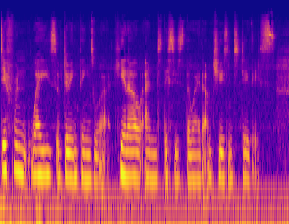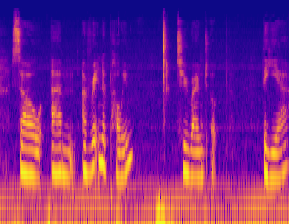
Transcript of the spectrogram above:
different ways of doing things work, you know, and this is the way that I'm choosing to do this. So, um, I've written a poem to round up the year.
